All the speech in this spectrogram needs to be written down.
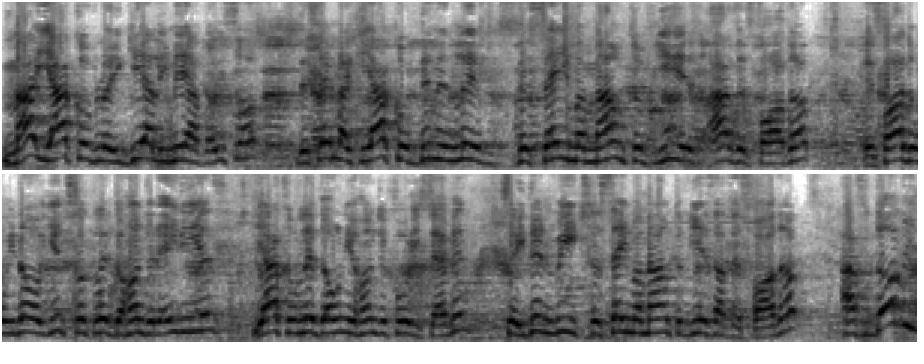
Ma Yaakov lo avoiso, the same like Yaakov didn't live the same amount of years as his father. His father, we know, Yitzchak lived 180 years, Yaakov lived only 147, so he didn't reach the same amount of years as his father. Af David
